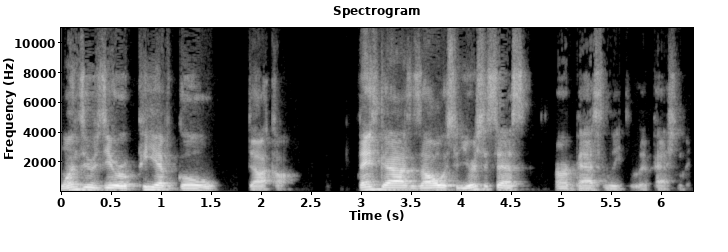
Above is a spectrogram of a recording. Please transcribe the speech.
100pfgold.com. Thanks, guys. As always, to your success, earn passively, live passionately.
